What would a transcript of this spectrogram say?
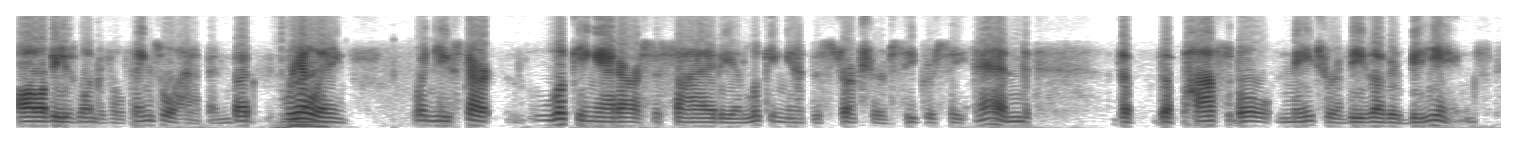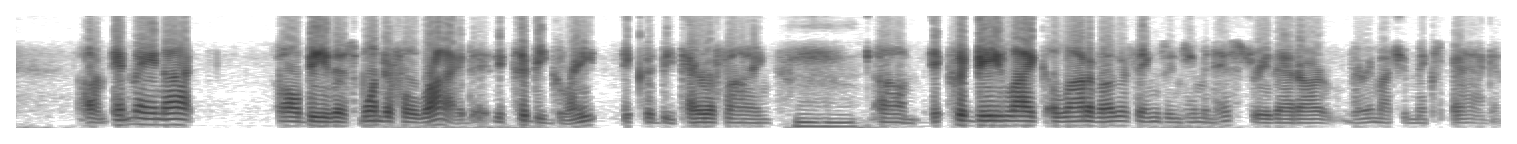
all of these wonderful things will happen. But really, when you start looking at our society and looking at the structure of secrecy and the the possible nature of these other beings, um, it may not all be this wonderful ride. It, it could be great. It could be terrifying. Mm-hmm. Um, it could be like a lot of other things in human history that are very much a mixed bag. And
